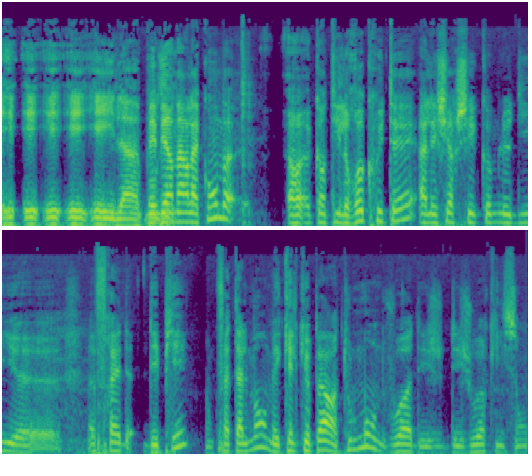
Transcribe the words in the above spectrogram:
Et, il a Mais Bernard Lacombe, euh, quand il recrutait, allait chercher, comme le dit euh, Fred, des pieds, donc fatalement, mais quelque part, tout le monde voit des, joueurs qui sont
